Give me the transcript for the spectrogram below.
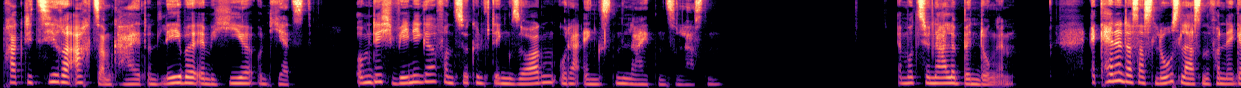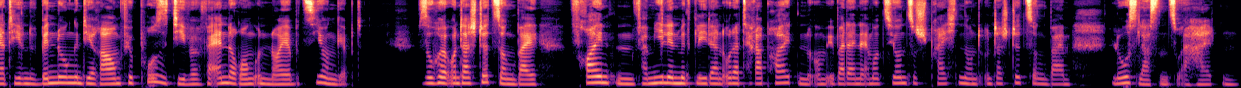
Praktiziere Achtsamkeit und lebe im Hier und Jetzt, um dich weniger von zukünftigen Sorgen oder Ängsten leiten zu lassen. Emotionale Bindungen. Erkenne, dass das Loslassen von negativen Bindungen dir Raum für positive Veränderungen und neue Beziehungen gibt. Suche Unterstützung bei Freunden, Familienmitgliedern oder Therapeuten, um über deine Emotionen zu sprechen und Unterstützung beim Loslassen zu erhalten.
